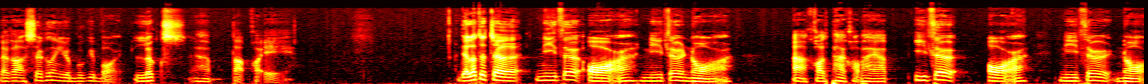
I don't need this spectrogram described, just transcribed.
แล้วก็ circling your boogie board looks นะครับตอบข้อ A เดี๋ยวเราจะเจอ neither or neither nor อ่าขอพายขออภัยครับ either or neither nor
